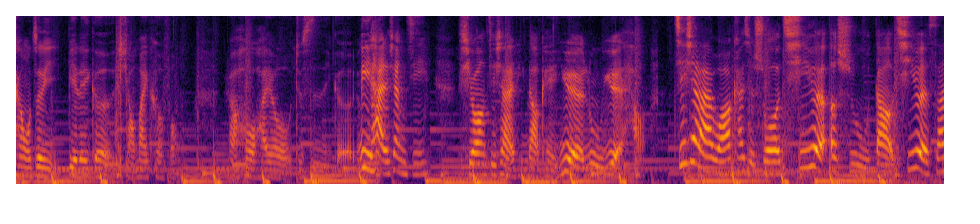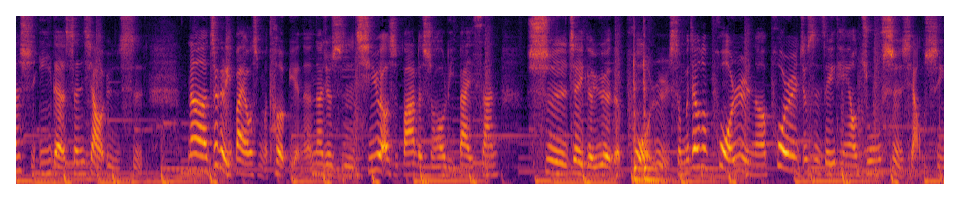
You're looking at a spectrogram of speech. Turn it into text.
看我这里别了一个小麦克风，然后还有就是一个厉害的相机。希望接下来频道可以越录越好。接下来我要开始说七月二十五到七月三十一的生肖运势。那这个礼拜有什么特别呢？那就是七月二十八的时候，礼拜三是这个月的破日。什么叫做破日呢？破日就是这一天要诸事小心，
